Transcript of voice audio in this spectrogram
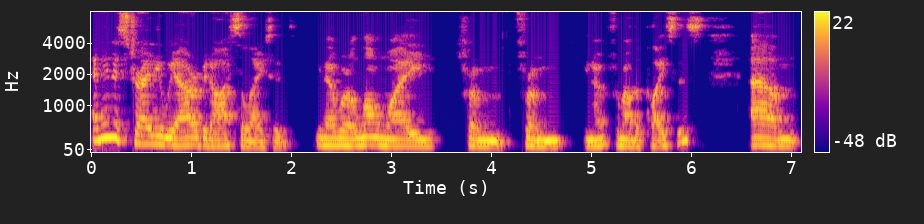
And in Australia, we are a bit isolated. You know, we're a long way from from you know from other places, um,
